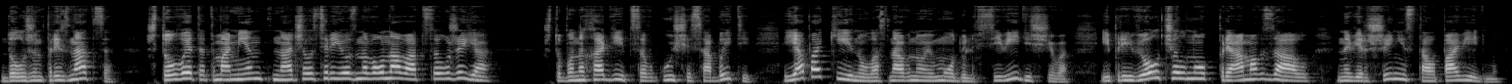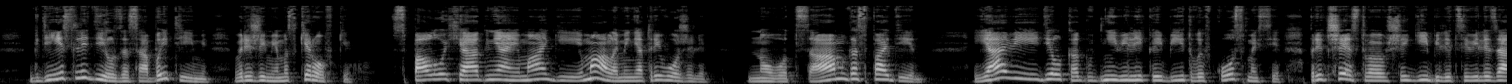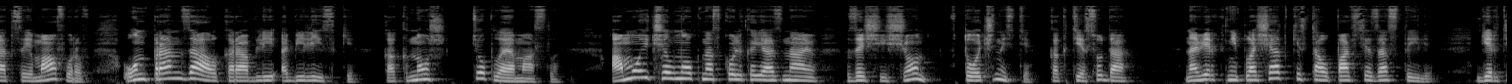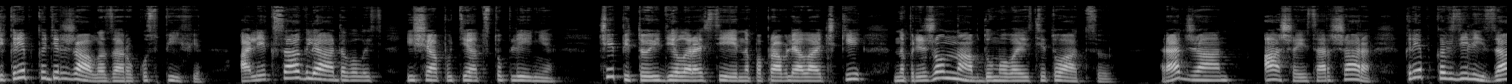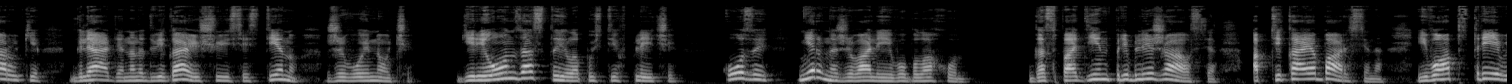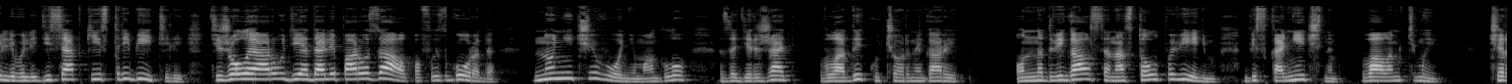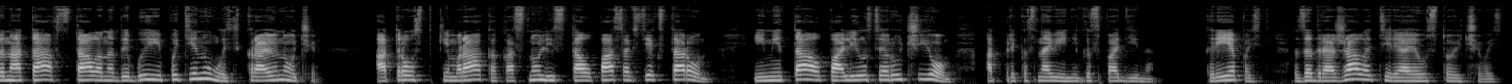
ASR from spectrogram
Должен признаться, что в этот момент начал серьезно волноваться уже я. Чтобы находиться в гуще событий, я покинул основной модуль всевидящего и привел челнок прямо в залу на вершине столпа ведьмы, где и следил за событиями в режиме маскировки. Сполохи огня и магии мало меня тревожили, но вот сам господин я видел, как в дни Великой битвы в космосе, предшествовавшей гибели цивилизации Мафуров, он пронзал корабли-обелиски, как нож теплое масло. А мой челнок, насколько я знаю, защищен в точности, как те суда. На верхней площадке столпа все застыли. Герти крепко держала за руку Спифи. Алекса оглядывалась, ища пути отступления — Чепи то и дело рассеянно поправляла очки, напряженно обдумывая ситуацию. Раджан, Аша и Саршара крепко взялись за руки, глядя на надвигающуюся стену живой ночи. Гирион застыл, опустив плечи. Козы нервно жевали его балахон. Господин приближался, обтекая Барсина. Его обстреливали десятки истребителей. Тяжелые орудия дали пару залпов из города — но ничего не могло задержать владыку Черной горы. Он надвигался на столб ведьм бесконечным валом тьмы. Чернота встала на дыбы и потянулась к краю ночи. Отростки мрака коснулись столпа со всех сторон, и металл полился ручьем от прикосновений господина. Крепость задрожала, теряя устойчивость.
